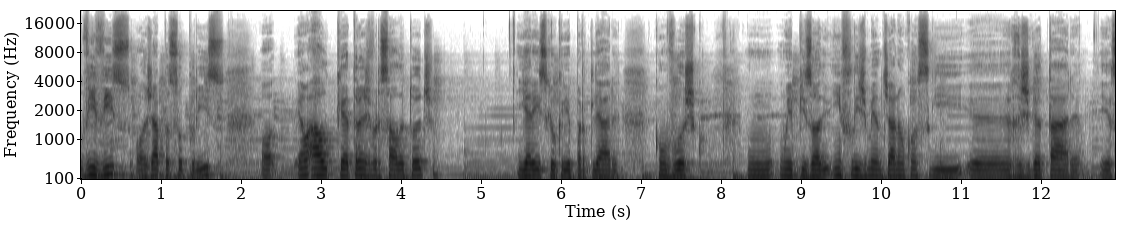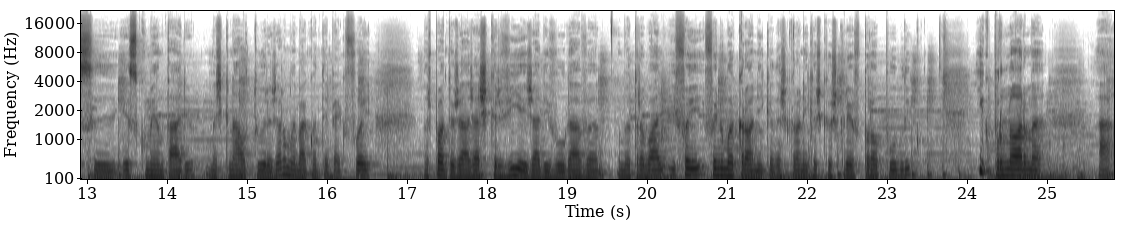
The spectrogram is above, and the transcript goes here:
vive isso ou já passou por isso, ou é algo que é transversal a todos e era isso que eu queria partilhar convosco. Um, um episódio, infelizmente já não consegui uh, resgatar esse, esse comentário, mas que na altura, já não me lembro há quanto tempo é que foi, mas pronto, eu já, já escrevia e já divulgava o meu trabalho e foi, foi numa crónica, das crónicas que eu escrevo para o público e que por norma ah,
